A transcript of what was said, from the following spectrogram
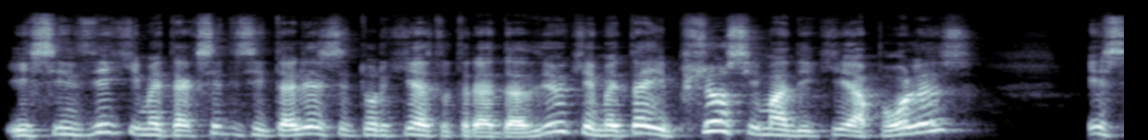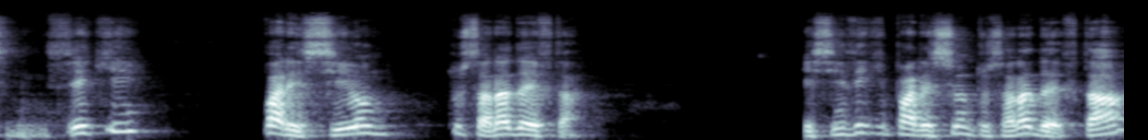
Η συνθήκη μεταξύ της Ιταλίας και της Τουρκίας του 1932 και μετά η πιο σημαντική από όλες η συνθήκη Παρισίων του 47. Η συνθήκη Παρισίων του 47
